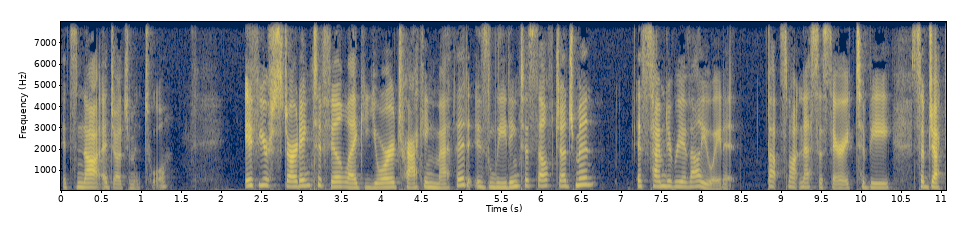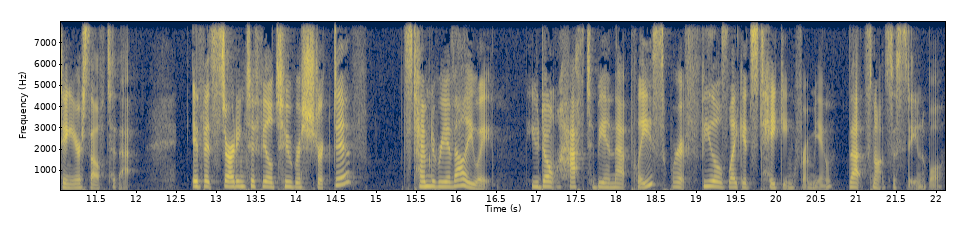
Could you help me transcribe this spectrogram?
it's not a judgment tool. If you're starting to feel like your tracking method is leading to self judgment, it's time to reevaluate it. That's not necessary to be subjecting yourself to that. If it's starting to feel too restrictive, it's time to reevaluate. You don't have to be in that place where it feels like it's taking from you. That's not sustainable.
